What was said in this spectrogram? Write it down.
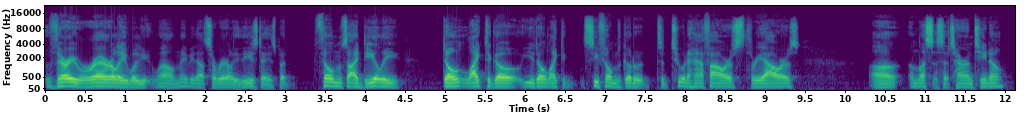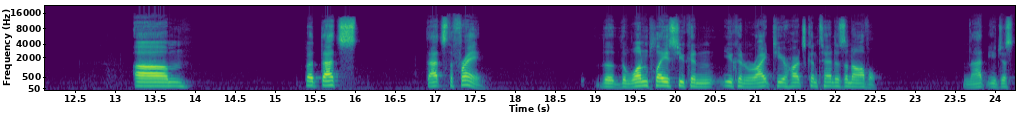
very rarely will you, well, maybe not so rarely these days, but films ideally don't like to go, you don't like to see films go to, to two and a half hours, three hours, uh, unless it's a Tarantino. Um, but that's, that's the frame the, the one place you can, you can write to your heart's content is a novel. Not you just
